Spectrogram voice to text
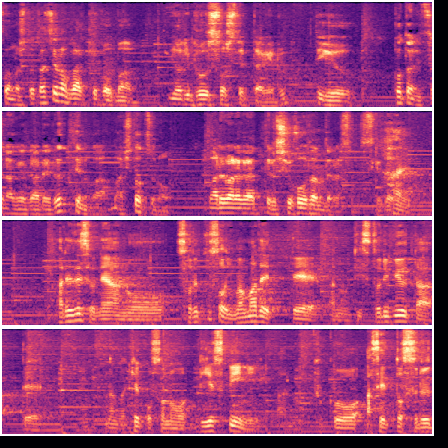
その人たちの楽曲をまあよりブーストしていってあげるっていうことにつなげられるっていうのがまあ一つの我々がやってる手法だったりするんですけど、はい、あれですよね。あのそれこそ今までってあのディストリビューターってなんか結構その DSP にあの曲をアセットする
